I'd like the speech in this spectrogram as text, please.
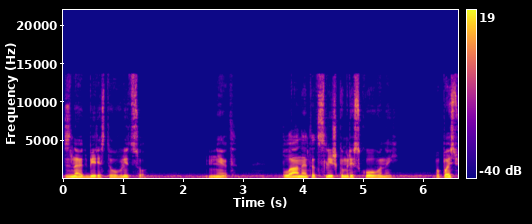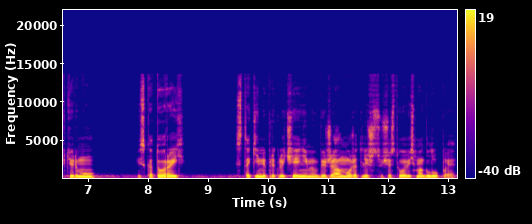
знают Берестова в лицо. Нет, план этот слишком рискованный. Попасть в тюрьму, из которой с такими приключениями убежал, может лишь существо весьма глупое.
